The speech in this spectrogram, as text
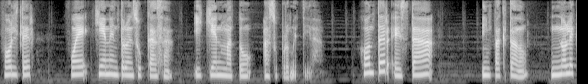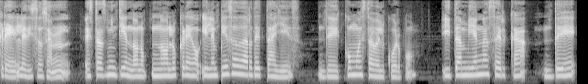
Folter, fue quien entró en su casa y quien mató a su prometida. Hunter está impactado, no le cree, le dice, o sea, estás mintiendo, no, no lo creo, y le empieza a dar detalles de cómo estaba el cuerpo y también acerca de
